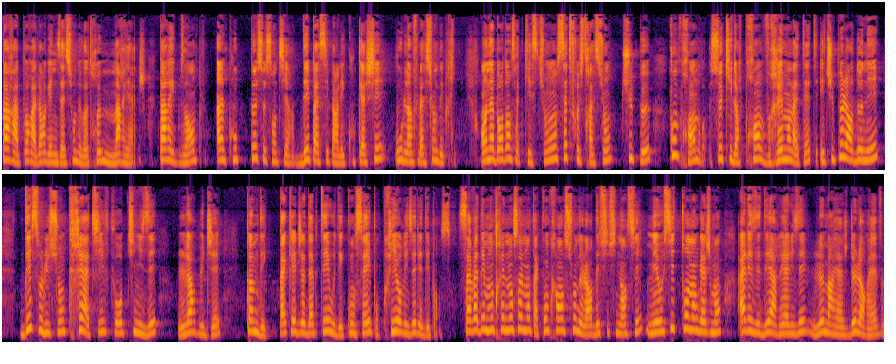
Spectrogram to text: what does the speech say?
par rapport à l'organisation de votre mariage? Par exemple, un couple peut se sentir dépassé par les coûts cachés ou l'inflation des prix. En abordant cette question, cette frustration, tu peux comprendre ce qui leur prend vraiment la tête et tu peux leur donner des solutions créatives pour optimiser leur budget comme des packages adaptés ou des conseils pour prioriser les dépenses. Ça va démontrer non seulement ta compréhension de leurs défis financiers, mais aussi ton engagement à les aider à réaliser le mariage de leurs rêves,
